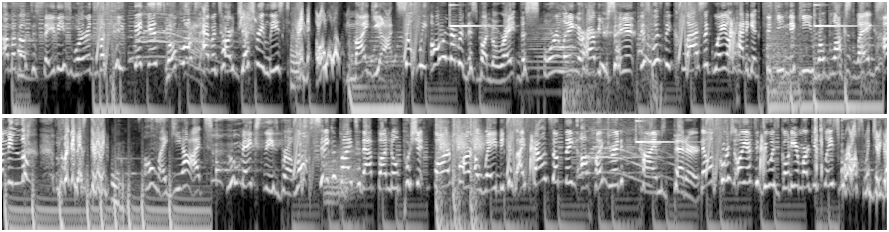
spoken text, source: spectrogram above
I'm about to say these words, but the thickest Roblox avatar just released and oh my god. So we all remember this bundle, right? The Sporling or however you say it. This was the classic way on how to get thicky nicky Roblox legs. I mean, look, look at this. Oh my god. Who makes these, bro? Well, say goodbye to that bundle. Push it far, far away because I found something a hundred times better. Now, of course, all you have to do is go to your marketplace. Where else would you go?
